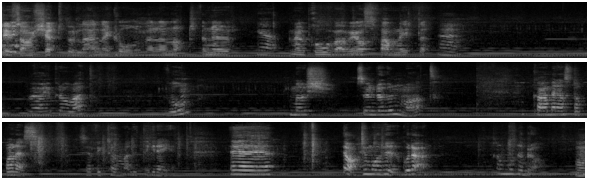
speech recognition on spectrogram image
typ som köttbullar eller korv eller något. För nu, Ja. nu provar vi oss fram lite. Mm. Vi har ju provat von, mush, sund och hundmat. Kameran stoppades så jag fick tömma lite grejer. Eh, ja, hur mår Hugo där? Han mådde bra. Mm.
